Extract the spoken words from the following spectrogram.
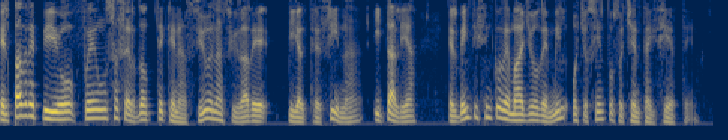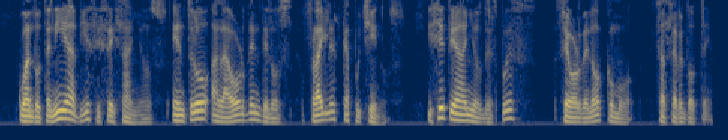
El Padre Pío fue un sacerdote que nació en la ciudad de Pieltresina, Italia, el 25 de mayo de 1887. Cuando tenía 16 años, entró a la orden de los frailes capuchinos y siete años después se ordenó como sacerdote.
